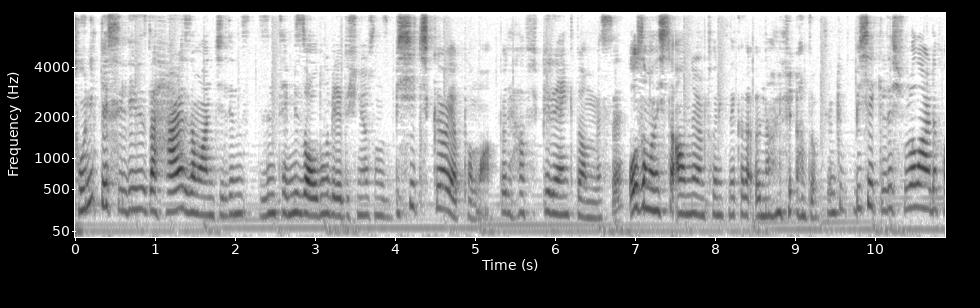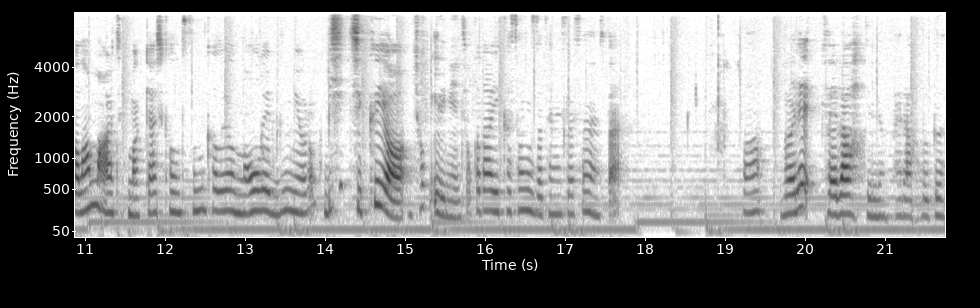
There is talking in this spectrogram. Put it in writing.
Tonikle sildiğinizde her zaman cildinizin temiz olduğunu bile düşünüyorsanız bir şey çıkıyor ya pamuğa. Böyle hafif bir renk dönmesi. O zaman işte anlıyorum tonik ne kadar önemli bir adım. Çünkü bir şekilde şuralarda falan mı artık makyaj kalıntısı mı kalıyor ne oluyor bilmiyorum. Bir şey çıkıyor. Çok ilginç. O kadar yıkasanız da temizleseniz de böyle ferah dilim ferahladı.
